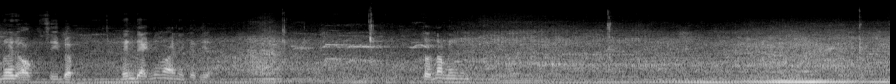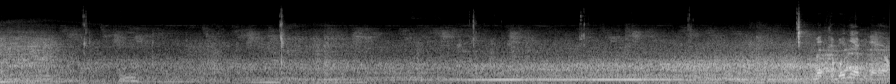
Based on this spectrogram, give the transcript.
เนื้อจะออกสีแบบแดงๆนิดหน่อยเนี่ยกระเทียม ตัวน้ำมันเม็ดกับบุ้นแย่ไปแล้ว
